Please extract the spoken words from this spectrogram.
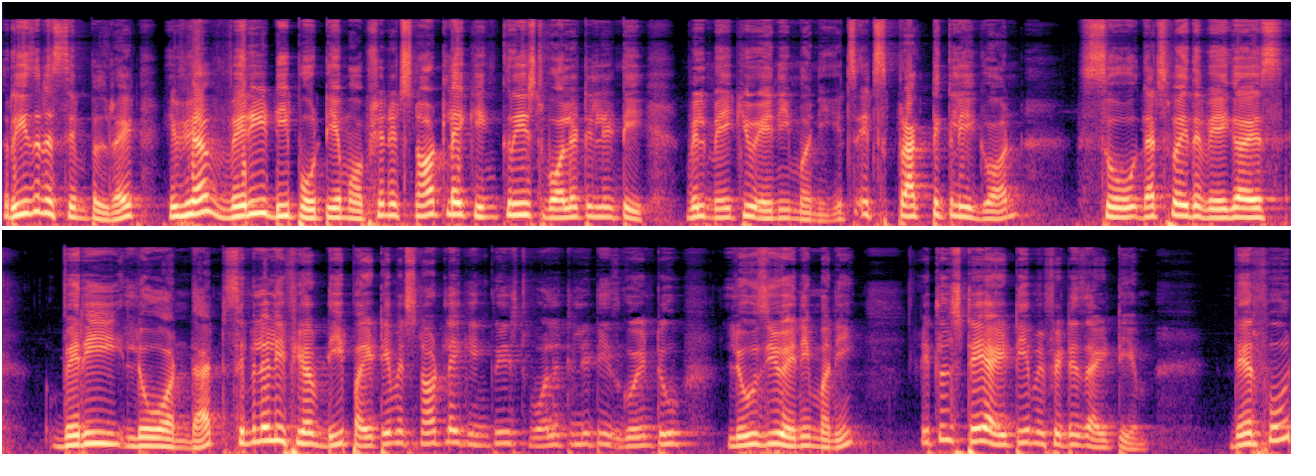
Reason is simple, right? If you have very deep OTM option, it's not like increased volatility will make you any money. It's, it's practically gone. So that's why the Vega is very low on that. Similarly, if you have deep ITM, it's not like increased volatility is going to lose you any money. It will stay ITM if it is ITM. Therefore,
